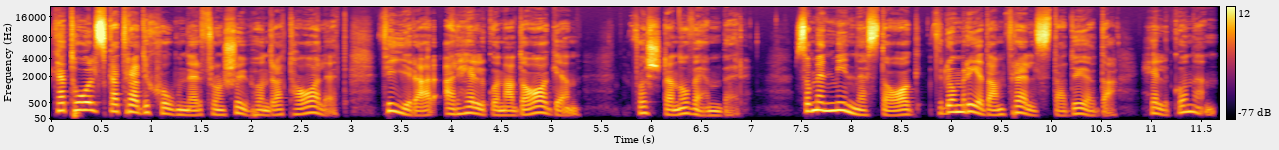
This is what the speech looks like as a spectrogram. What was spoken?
Katolska traditioner från 700-talet firar allhelgonadagen 1 november som en minnesdag för de redan frälsta döda helgonen.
